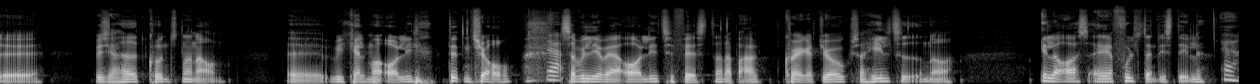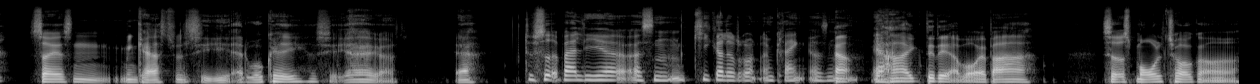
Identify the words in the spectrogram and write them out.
øh, hvis jeg havde et kunstnernavn, øh, vi kalder mig Olli, det er den sjove, Ja. så vil jeg være Olli til fester, der bare cracker jokes og hele tiden, og eller også er jeg fuldstændig stille. ja. Så er jeg sådan, min kæreste vil sige, er du okay? Jeg siger, ja, ja, ja, Du sidder bare lige og, og sådan kigger lidt rundt omkring. Og sådan, Ja, jeg har ikke det der, hvor jeg bare sidder og smalltalker og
